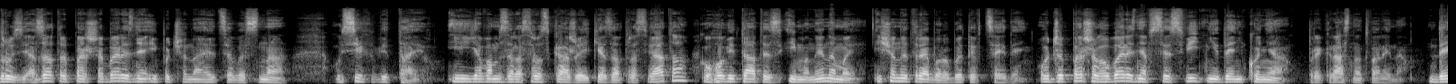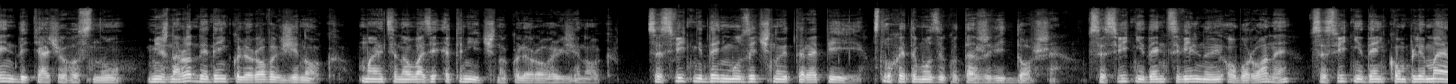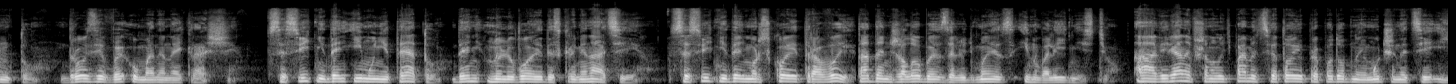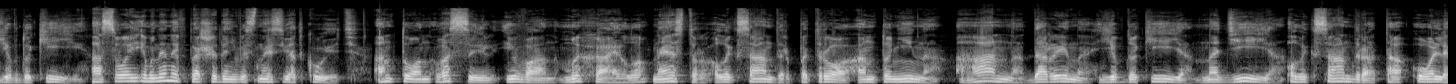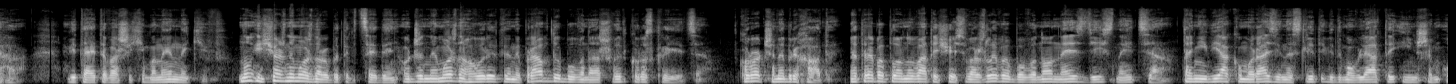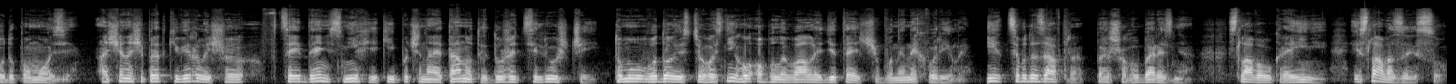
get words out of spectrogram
Друзі, а завтра 1 березня і починається весна. Усіх вітаю. І я вам зараз розкажу, яке завтра свято, кого вітати з іменинами і що не треба робити в цей день. Отже, 1 березня Всесвітній день коня, прекрасна тварина, День дитячого сну, Міжнародний день кольорових жінок. Мається на увазі етнічно кольорових жінок. Всесвітній день музичної терапії. Слухайте музику та живіть довше. Всесвітній день цивільної оборони, Всесвітній день компліменту. Друзі, ви у мене найкращі. Всесвітній день імунітету, День нульової дискримінації, Всесвітній день морської трави та День жалоби за людьми з інвалідністю. А віряни вшанують пам'ять святої преподобної мучениці Євдокії. А свої іменини в перший день весни святкують Антон, Василь, Іван, Михайло, Нестор, Олександр, Петро, Антоніна, Ганна, Дарина, Євдокія, Надія, Олександра та Ольга. Вітайте ваших іменинників. Ну і що ж не можна робити в цей день? Отже, не можна говорити неправду, бо вона швидко розкриється. Коротше, не брехати. Не треба планувати щось важливе, бо воно не здійсниться. Та ні в якому разі не слід відмовляти іншим у допомозі. А ще наші предки вірили, що в цей день сніг, який починає танути, дуже цілющий. Тому водою з цього снігу обливали дітей, щоб вони не хворіли. І це буде завтра, 1 березня. Слава Україні і слава ЗСУ!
